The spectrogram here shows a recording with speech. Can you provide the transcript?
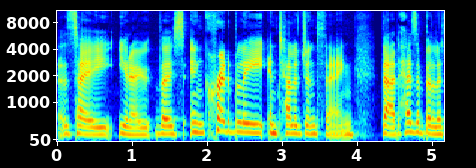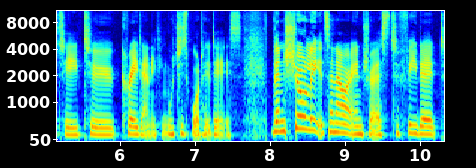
as a you know this incredibly intelligent thing that has ability to create anything, which is what it is, then surely it's in our interest to feed it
